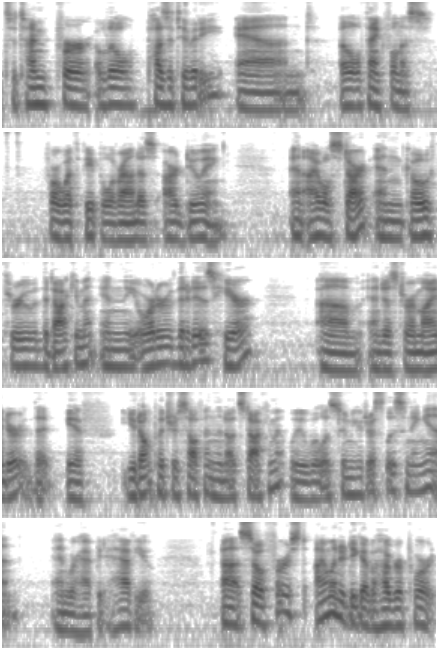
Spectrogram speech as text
it's a time for a little positivity and a little thankfulness for what the people around us are doing. And I will start and go through the document in the order that it is here. Um, and just a reminder that if you don't put yourself in the notes document, we will assume you're just listening in, and we're happy to have you. Uh, so first, I wanted to give a hug report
